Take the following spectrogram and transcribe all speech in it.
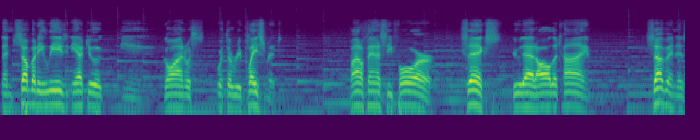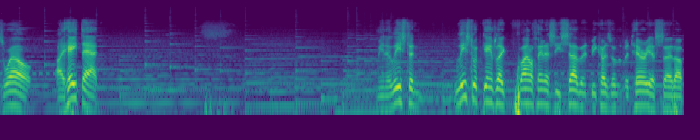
then somebody leaves and you have to go on with with the replacement. Final Fantasy IV, 6, do that all the time. 7 as well. I hate that. I mean, at least in at least with games like Final Fantasy VII, because of the materia setup,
